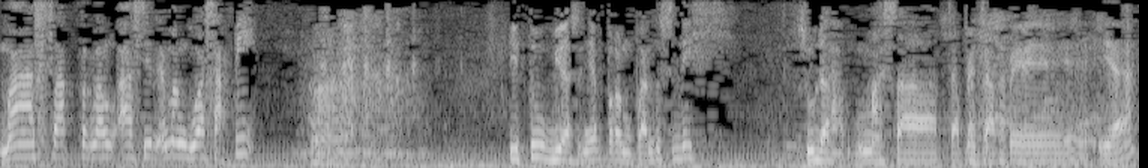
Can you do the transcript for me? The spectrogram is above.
masak terlalu asin emang gua sapi. Nah, itu biasanya perempuan tuh sedih. Sudah masak capek-capek ya.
